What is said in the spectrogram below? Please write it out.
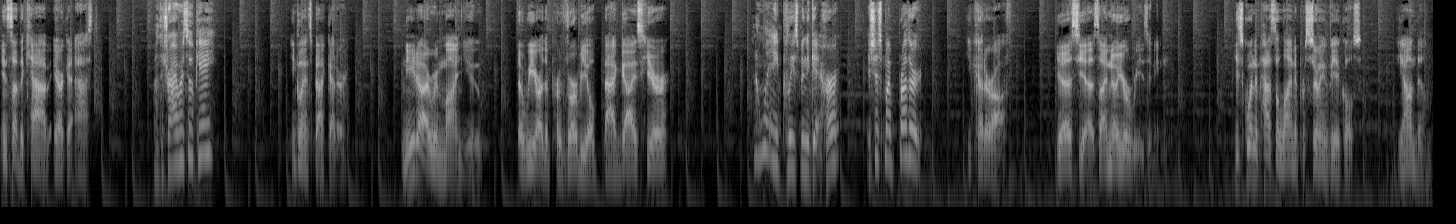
Inside the cab, Erica asked, Are the drivers okay? He glanced back at her. Need I remind you that we are the proverbial bad guys here? I don't want any policemen to get hurt. It's just my brother. He cut her off. Yes, yes, I know your reasoning. He's going to pass the line of pursuing vehicles. Beyond them,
